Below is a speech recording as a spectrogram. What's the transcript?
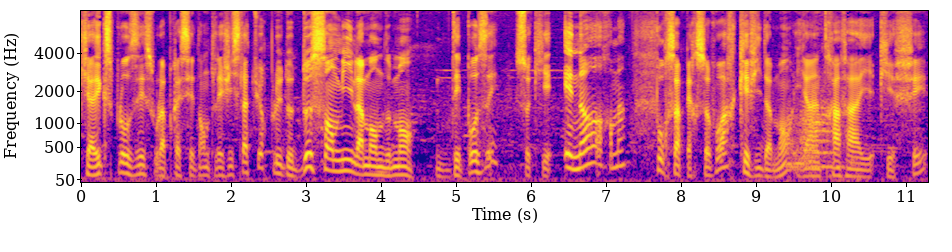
qui a explosé sous la précédente législature. Plus de 200 000 amendements déposés ce qui est énorme, pour s'apercevoir qu'évidemment, il y a un travail qui est fait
